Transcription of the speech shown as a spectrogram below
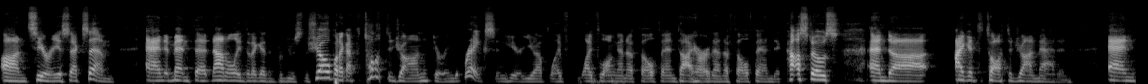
on Sirius XM. And it meant that not only did I get to produce the show, but I got to talk to John during the breaks. And here you have life, lifelong NFL fan, diehard NFL fan Nick Kostos, and uh, I get to talk to John Madden. And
